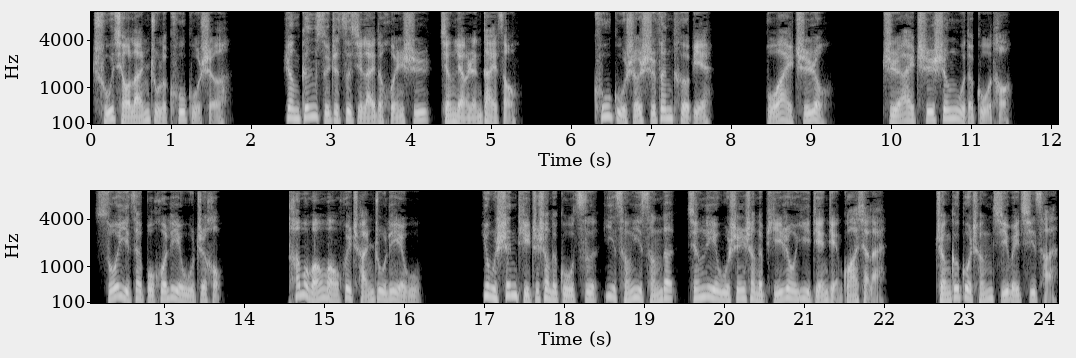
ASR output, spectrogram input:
楚巧拦住了枯骨蛇，让跟随着自己来的魂师将两人带走。枯骨蛇十分特别，不爱吃肉，只爱吃生物的骨头，所以在捕获猎物之后，它们往往会缠住猎物，用身体之上的骨刺一层一层的将猎物身上的皮肉一点点刮下来。整个过程极为凄惨，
